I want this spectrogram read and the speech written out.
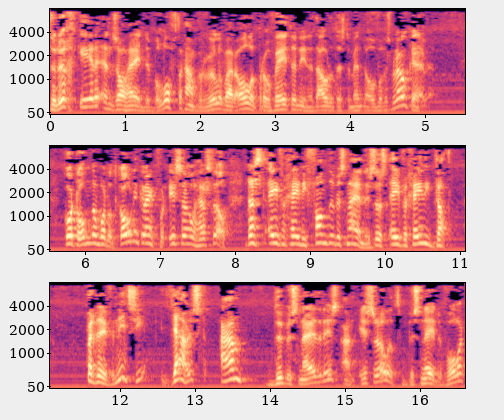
terugkeren en zal hij de belofte gaan vervullen waar alle profeten in het Oude Testament over gesproken hebben. Kortom, dan wordt het koninkrijk voor Israël hersteld. Dat is het evangelie van de besnijdenis. Dat is het evangelie dat per definitie juist aan de besnijdenis, aan Israël, het besneden volk,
